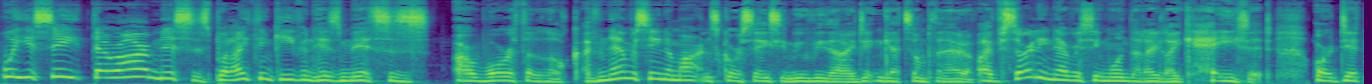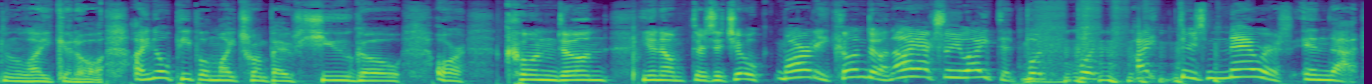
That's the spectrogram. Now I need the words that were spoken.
Well, you see, there are misses, but I think even his misses are worth a look. I've never seen a Martin Scorsese movie that I didn't get something out of. I've certainly never seen one that I like hated or didn't like at all. I know people might trump out Hugo or Kundun. You know, there's a joke, Marty Kundun. I actually liked it, but but I, there's merit in that.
